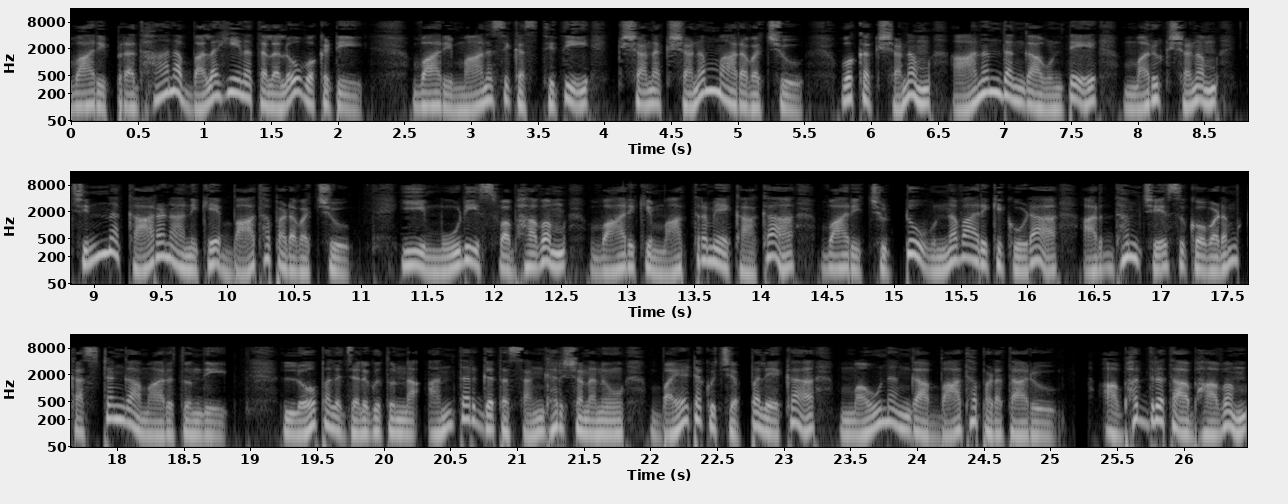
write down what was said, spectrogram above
వారి ప్రధాన బలహీనతలలో ఒకటి. వారి మానసిక స్థితి క్షణక్షణం మారవచ్చు. ఒక క్షణం ఆనందంగా ఉంటే మరుక్షణం చిన్న కారణానికే బాధపడవచ్చు. ఈ మూడీ స్వభావం వారికి మాత్రమే కాక వారి చుట్టూ చుట్టూ ఉన్నవారికి కూడా అర్థం చేసుకోవడం కష్టంగా మారుతుంది. లోపల జరుగుతున్న అంతర్గత సంఘర్షణను బయటకు చెప్పలేక మౌనంగా బాధపడతారు. అభద్రతాభావం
